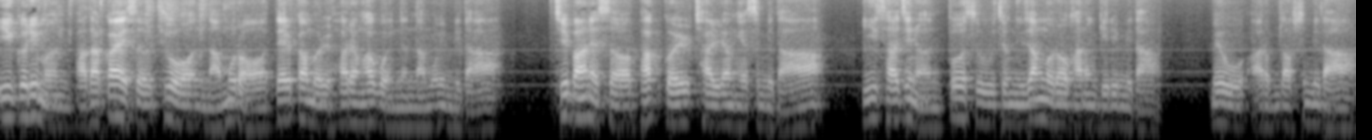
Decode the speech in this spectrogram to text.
이 그림은 바닷가에서 주워온 나무로 땔감을 활용하고 있는 나무입니다. 집 안에서 밖을 촬영했습니다. 이 사진은 버스 정류장으로 가는 길입니다. 매우 아름답습니다.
